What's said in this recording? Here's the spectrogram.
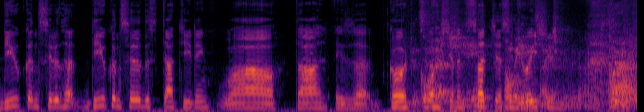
Do you consider that? Do you consider this that cheating? Wow, that is a good Consider question in such a don't situation.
